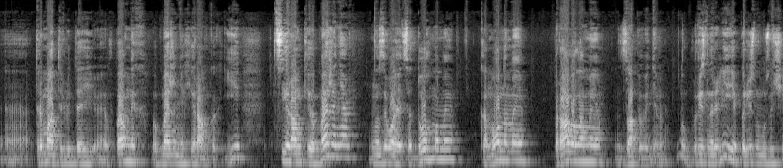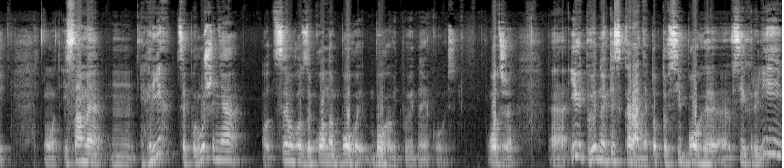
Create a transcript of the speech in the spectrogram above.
е, тримати людей в певних обмеженнях і рамках. І ці рамки обмеження називаються догмами, канонами, правилами, заповідями. Ну, різна релігія по-різному звучить. От. І саме гріх це порушення оцього закона Бога, Бога відповідно якогось. Отже, е, і відповідно якесь карання. Тобто всі боги е, всіх релігій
